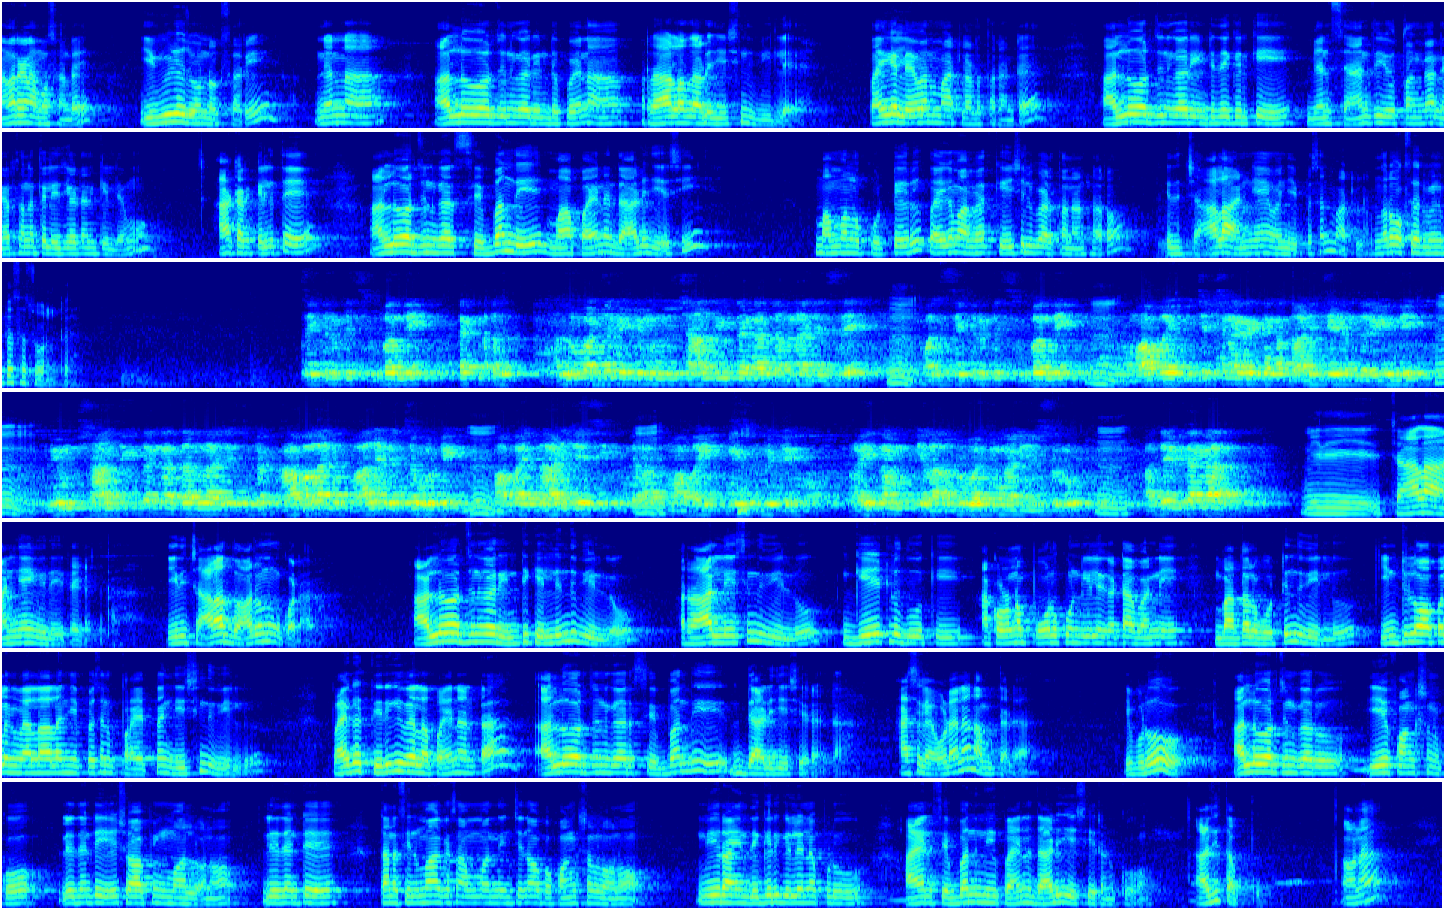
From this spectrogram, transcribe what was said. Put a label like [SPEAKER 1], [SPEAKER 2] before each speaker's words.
[SPEAKER 1] అందరికీ నమస్తే అండి. ఈ వీడియో చూడండి ఒకసారి. నిన్న అల్లు అర్జున్ గారి ఇంటి పైన రాళ్ళ దాడి చేసింది వీళ్ళే. పైగా లేవని మాట్లాడతారంటే అల్లు అర్జున్ గారి ఇంటి దగ్గరికి మేము శాంతియుతంగా నిరసన తెలియజేయడానికి వెళ్ళాము. అక్కడికి వెళితే అల్లు అర్జున్ గారి సిబ్బంది మా పైన దాడి చేసి మమ్మల్ని కొట్టారు. పైగా మా మీద కేసులు పెడతానంటున్నారు. ఇది చాలా అన్యాయం అని చెప్పేసి అని మాట్లాడుతున్నారు. ఒకసారి వినిపిస్తా చూడండి.
[SPEAKER 2] సెక్యూరిటీ సిబ్బంది శాంతియుతంగా ధర్నా చేస్తే వాళ్ళ సెక్యూరిటీ సిబ్బంది మాపై విచక్షణ రహితంగా దాడి చేయడం జరిగింది.
[SPEAKER 1] మ్మ్.
[SPEAKER 2] శాంతియుతంగా ధర్నా చేస్తుంటే కావాలని వాళ్ళే రెచ్చగొట్టి మాపై దాడి చేసి మాపై కేసులు పెట్టే ప్రయత్నం ఇలా గారు చేస్తున్నారు. అదే విధంగా
[SPEAKER 1] ఇది చాలా అన్యాయం ఇది అయితే కనుక ఇది చాలా దారుణం కూడా. అల్లు అర్జున్ గారి ఇంటికి వెళ్ళింది వీళ్ళు. రాళ్ళు వేసింది వీళ్ళు. గేట్లు దూకి అక్కడ ఉన్న పూల కుండీలు గట్టా అవన్నీ బద్దలు కొట్టింది వీళ్ళు. ఇంటి లోపలికి వెళ్ళాలని చెప్పేసి ప్రయత్నం చేసింది వీళ్ళు. పైగా తిరిగి వెళ్ళ పైనంట అల్లు అర్జున్ గారి సిబ్బంది దాడి చేశారంట. అసలు ఎవడైనా నమ్ముతాడా? ఇప్పుడు అల్లు అర్జున్ గారు ఏ ఫంక్షన్కో లేదంటే ఏ షాపింగ్ మాల్లోనో లేదంటే తన సినిమాకి సంబంధించిన ఒక ఫంక్షన్లోనో మీరు ఆయన దగ్గరికి వెళ్ళినప్పుడు ఆయన సిబ్బంది మీ పైన దాడి చేశారనుకో అది తప్పు. అవునా?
